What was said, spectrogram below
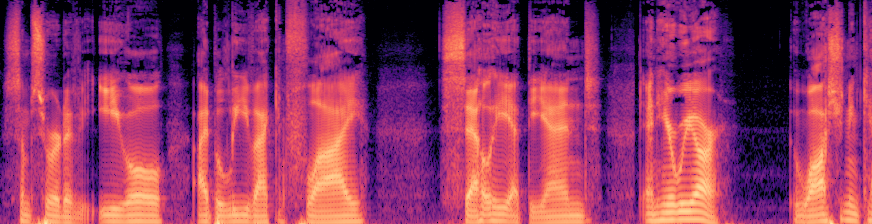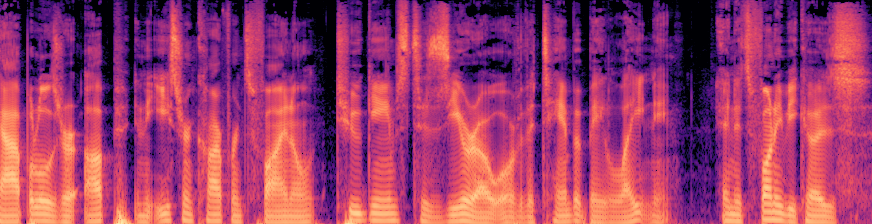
some sort of eagle. I believe I can fly. Selly at the end. And here we are. The Washington Capitals are up in the Eastern Conference final, two games to zero over the Tampa Bay Lightning. And it's funny because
